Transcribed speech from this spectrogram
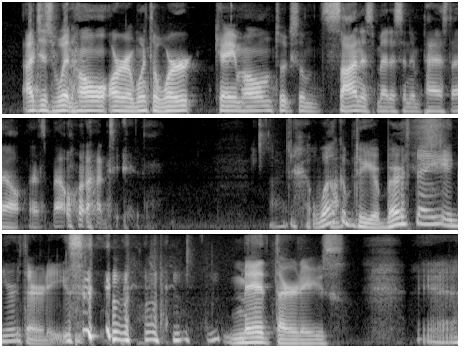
I just went home or went to work, came home, took some sinus medicine, and passed out. That's about what I did. Welcome to your birthday in your 30s. Mid thirties. yeah.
